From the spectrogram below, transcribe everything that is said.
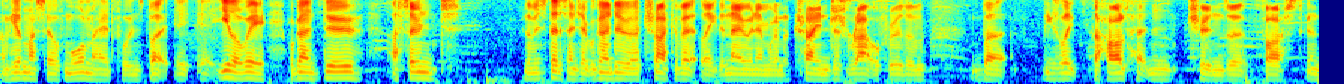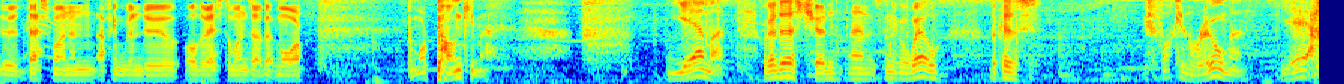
I'm hearing myself more in my headphones, but e- e- either way, we're gonna do a sound. We just did a sound check. We're gonna do a track of it like the now, and then we're gonna try and just rattle through them. But these are like the hard hitting tunes at first. Gonna do this one, and I think we're gonna do all the rest of the ones that are a bit more, a bit more punky, man. yeah, man. We're gonna do this tune, and it's gonna go well because we fucking real, man. Yeah,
